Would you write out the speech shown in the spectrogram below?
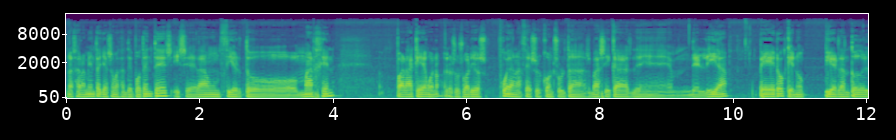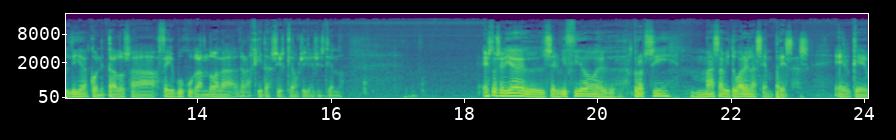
las herramientas ya son bastante potentes y se da un cierto margen para que, bueno, los usuarios puedan hacer sus consultas básicas de, del día, pero que no pierdan todo el día conectados a Facebook jugando a las granjitas, si es que aún siguen existiendo. Esto sería el servicio, el proxy más habitual en las empresas el que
